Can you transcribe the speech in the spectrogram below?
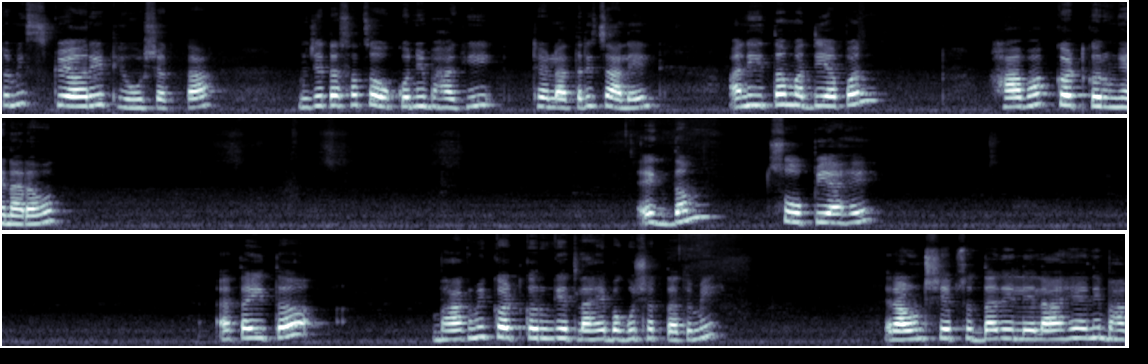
तुम्ही स्क्वेअरही ठेवू शकता. म्हणजे तसा चौकोनी भागही ठेवला तरी चालेल. आणि इथं मध्ये आपण हा भाग कट करून घेणार आहोत. एकदम सोपी आहे. आता इथं भाग मी कट करून घेतला आहे बघू शकता तुम्ही. राऊंड शेपसुद्धा दिलेला आहे आणि भाग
